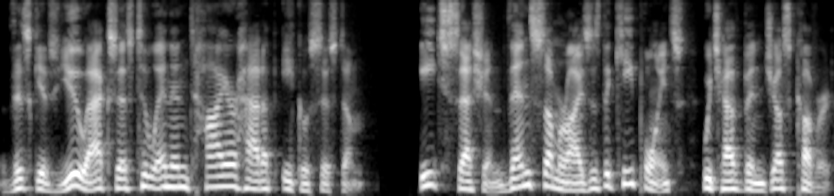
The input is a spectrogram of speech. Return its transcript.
This gives you access to an entire Hadoop ecosystem. Each session then summarizes the key points which have been just covered.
